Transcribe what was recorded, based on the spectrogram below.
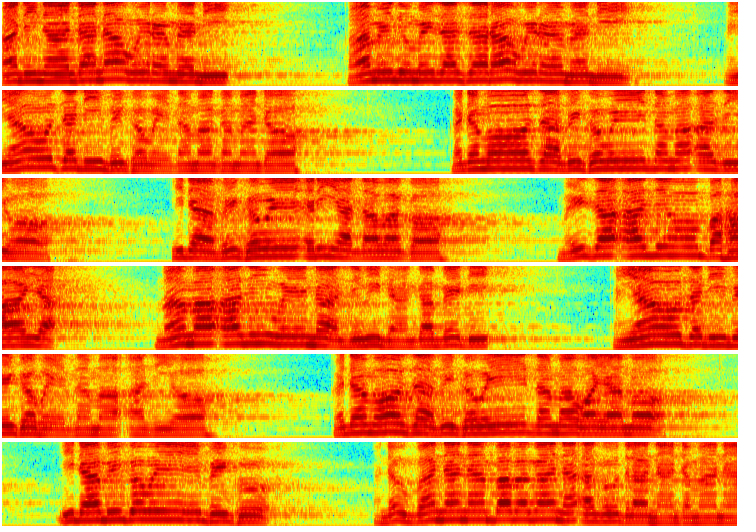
အာဒိနာဒါနဝိရမဏိကာမိတုမိစ္ဆာစရဝိရမဏိအယံဩဇတိဘေကဝေသမ္မာကမ္မန္တော ကတမောဇဘိခဝေသမ္မာအာဇီဟောဣဒဘိခဝေအရိယတာဝကောမိဇာအာဇီဟောပဟာယသမ္မာအာဇီဝေနဇိဝိတံကပေတိအယံဩဇတိဘိခဝေသမ္မာအာဇီယောကတမောဇဘိခဝေသမ္မာဝါယာမောဣဒဘိခဝေဘိက္ခု အနုပါဏနာပပကနာအကုသလနာဓမ္မနာ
